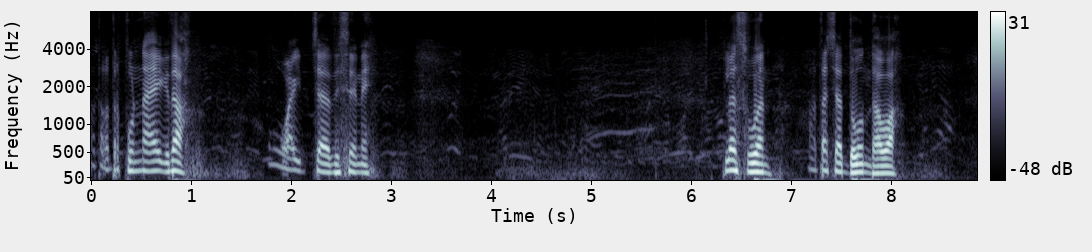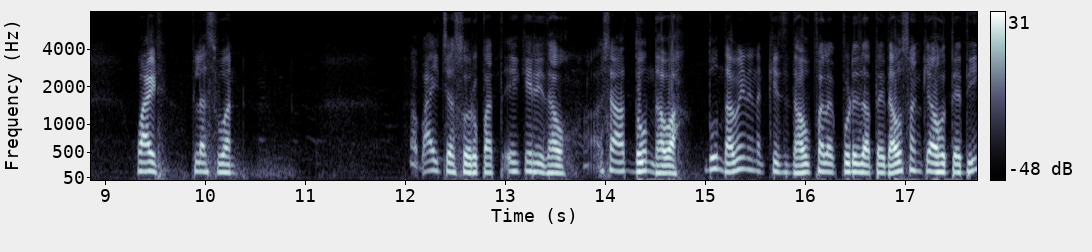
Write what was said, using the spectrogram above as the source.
आता मात्र पुन्हा एकदा वाईटच्या दिशेने. प्लस वन आताच्या दोन धावा. वाईट प्लस वन बाईच्या स्वरूपात एकेरी धाव. अशा दोन धावा. दोन धावेने नक्कीच धावफलक पुढे जात आहे धावसंख्या होते ती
